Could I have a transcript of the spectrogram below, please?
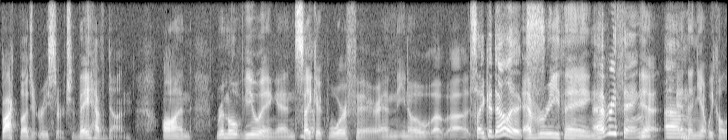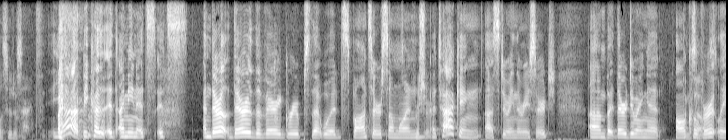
black budget research, they have done on remote viewing and psychic warfare and you know uh, uh, Psychedelics. everything. Everything. yeah, Um, and then yet we call it pseudoscience. yeah, because it, I mean, it's it's and they're they're the very groups that would sponsor someone sure. attacking us doing the research, um, but they're doing it all Themselves. covertly.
